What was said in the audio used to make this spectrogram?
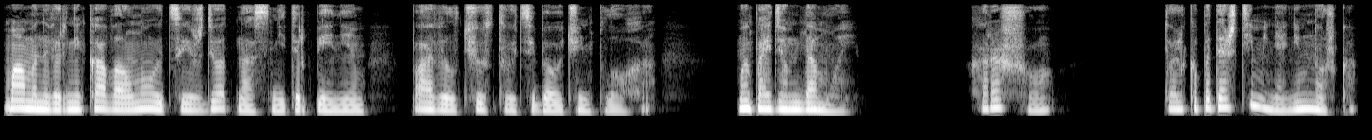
Мама наверняка волнуется и ждет нас с нетерпением. Павел чувствует себя очень плохо. Мы пойдем домой». «Хорошо. Только подожди меня немножко.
